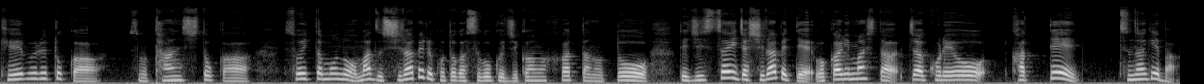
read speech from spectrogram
ケーブルとか、その端子とか、そういったものをまず調べることがすごく時間がかかったのと、で、実際じゃあ調べて分かりました。じゃあこれを買ってつなげば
